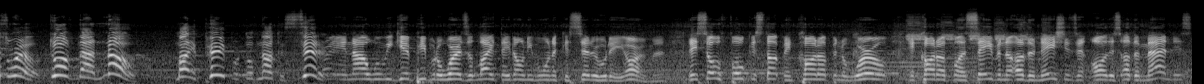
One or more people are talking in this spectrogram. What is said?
Israel doth not know. My people doth not consider. Right, and now when we give people the words of life, they don't even want to consider who they are, man. They so focused up and caught up in the world and caught up on saving the other nations and all this other madness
